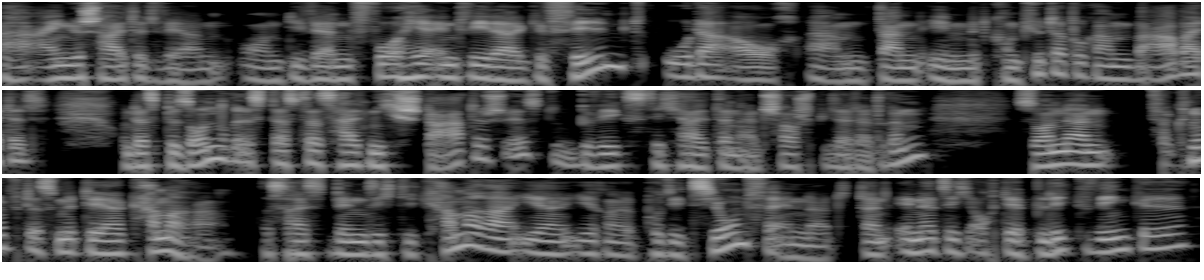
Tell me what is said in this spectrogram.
äh, eingeschaltet werden. Und die werden vorher entweder gefilmt oder auch ähm, dann eben mit Computerprogrammen bearbeitet. Und das Besondere ist, dass das halt nicht statisch ist. Du bewegst dich halt dann als Schauspieler da drin, sondern verknüpft es mit der Kamera. Das heißt, wenn sich die Kamera ihr, ihre Position verändert, dann ändert sich auch der Blickwinkel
